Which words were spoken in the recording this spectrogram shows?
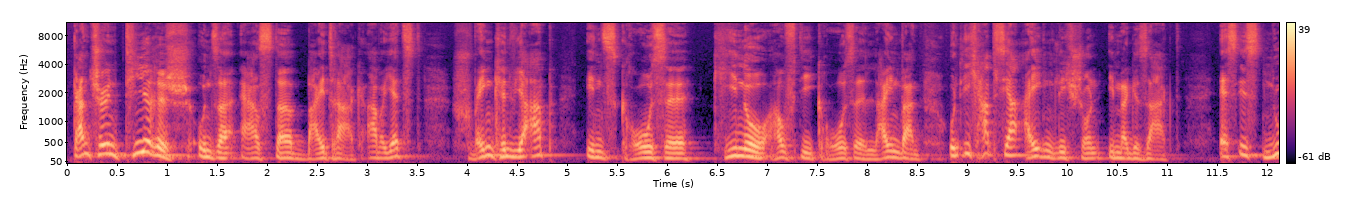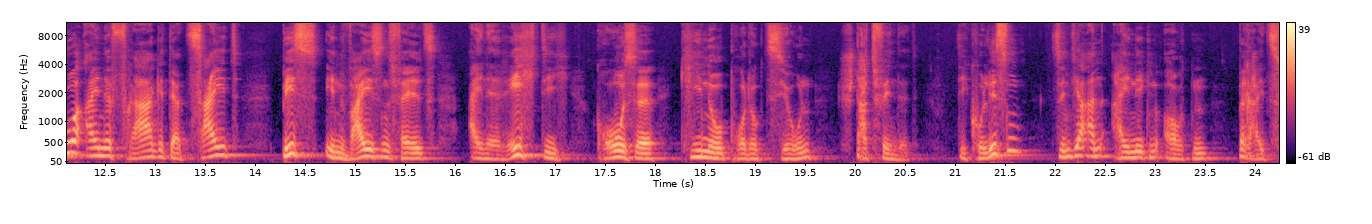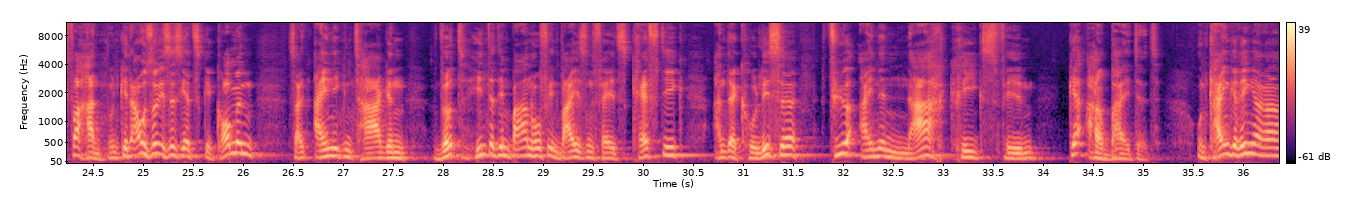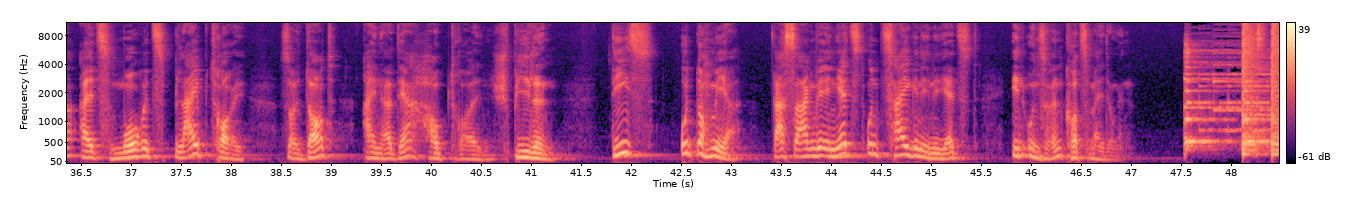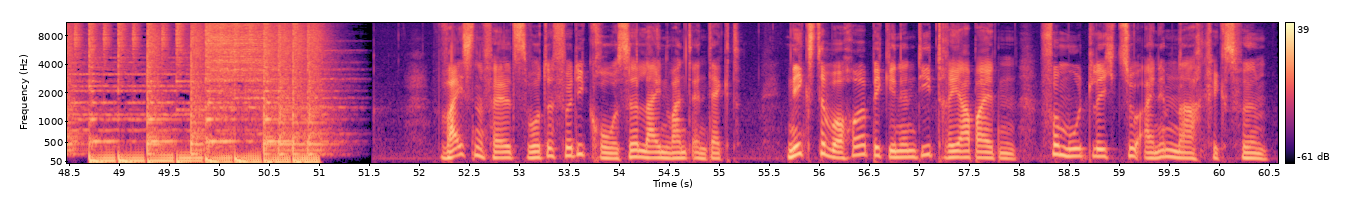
Ganz schön tierisch unser erster Beitrag. Aber jetzt schwenken wir ab ins große Kino, auf die große Leinwand. Und ich habe es ja eigentlich schon immer gesagt. Es ist nur eine Frage der Zeit, bis in Weißenfels eine richtig große Kinoproduktion stattfindet. Die Kulissen sind ja an einigen Orten bereits vorhanden. Und genauso ist es jetzt gekommen. Seit einigen Tagen wird hinter dem Bahnhof in Weißenfels kräftig an der Kulisse für einen Nachkriegsfilm gearbeitet. Und kein geringerer als Moritz Bleibtreu soll dort einer der Hauptrollen spielen. Dies und noch mehr, das sagen wir Ihnen jetzt und zeigen Ihnen jetzt in unseren Kurzmeldungen. Weißenfels wurde für die große Leinwand entdeckt. Nächste Woche beginnen die Dreharbeiten, vermutlich zu einem Nachkriegsfilm.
